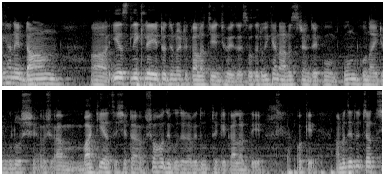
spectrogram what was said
এখানে ডান ইয়েস লিখলে এটার জন্য একটা কালার চেঞ্জ হয়ে যায় so that we can understand যে কোন কোন কোন আইটেমগুলো বাকি আছে সেটা সহজে বোঝা যাবে দূর থেকে কালার দিয়ে। ওকে আমরা যেহেতু চাচ্ছি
